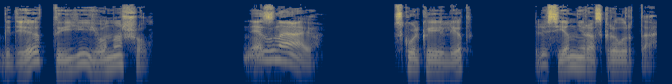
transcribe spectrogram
«Где ты ее нашел?» «Не знаю». «Сколько ей лет?» Люсьен не раскрыл рта.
